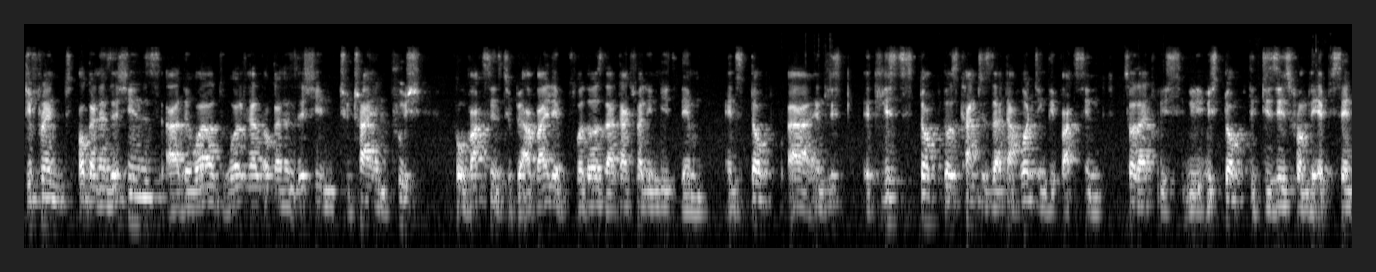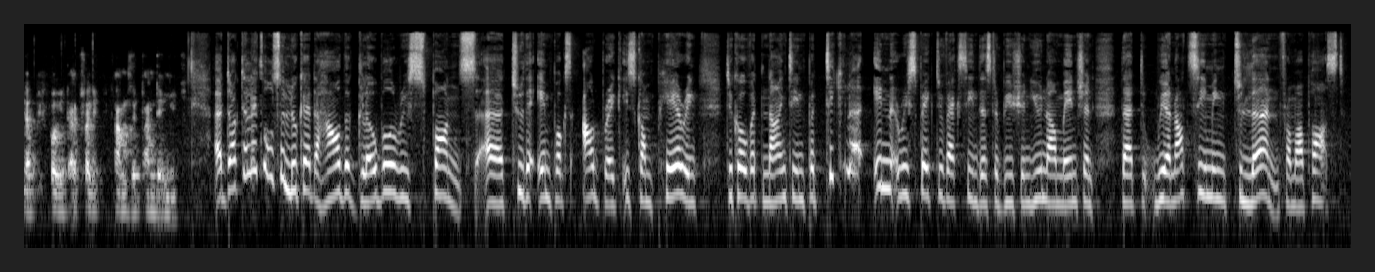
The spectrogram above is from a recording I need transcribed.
different organizations, uh, the World World Health Organization, to try and push for vaccines to be available for those that actually need them, and stop uh, least at least stop those countries that are holding the vaccine so that we, we, stop the disease from the epicenter before it actually becomes a pandemic. Uh, doctor, let's also look at how the global response uh, to the Mpox outbreak is comparing to COVID-19, particular in respect to vaccine distribution. You now mentioned that we are not seeming to learn from our past.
